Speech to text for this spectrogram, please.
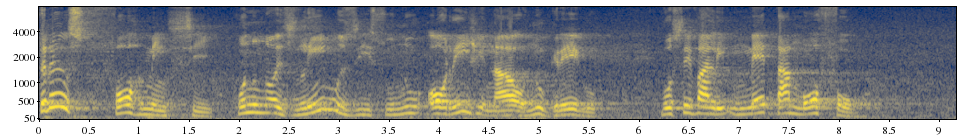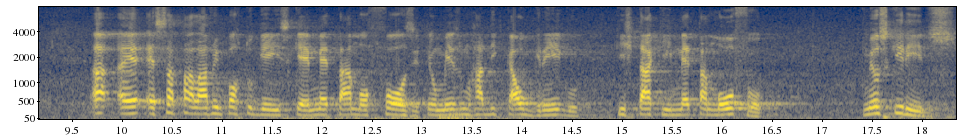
Transformem-se. Quando nós lemos isso no original, no grego, você vai ler metamorfo. É, essa palavra em português, que é metamorfose, tem o mesmo radical grego que está aqui, metamorfo. Meus queridos,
